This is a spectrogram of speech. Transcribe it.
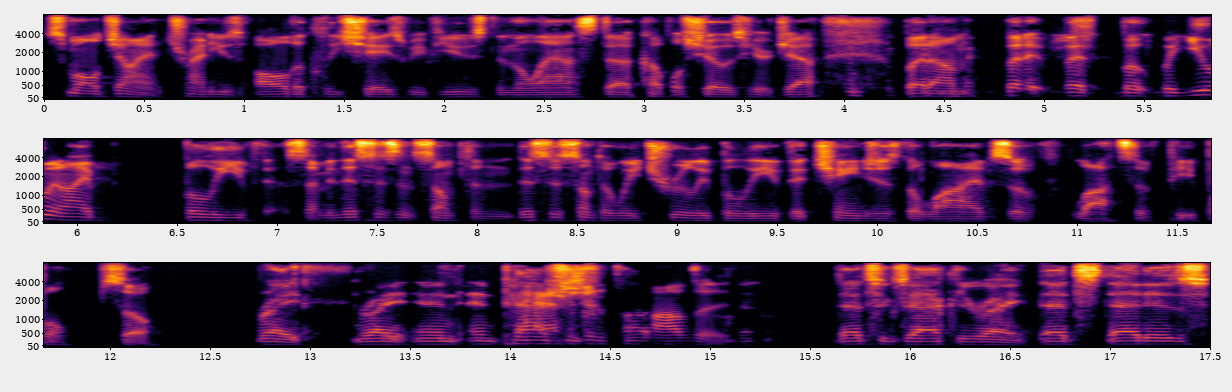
small giant. Trying to use all the cliches we've used in the last uh, couple shows here, Jeff. But um, but it, but but but you and I believe this. I mean, this isn't something. This is something we truly believe that changes the lives of lots of people. So. Right, right, and and passion, passion for positive. That's exactly right. That's that is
